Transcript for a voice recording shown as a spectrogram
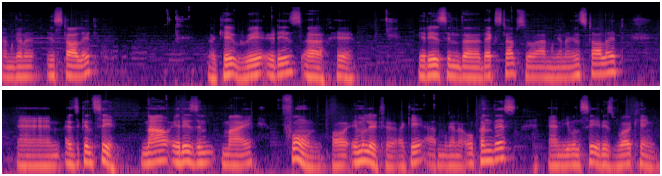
I'm gonna install it. Okay where it is? Uh, here. It is in the desktop so I'm gonna install it. And as you can see now it is in my phone or emulator. Okay I'm gonna open this and you will see it is working.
